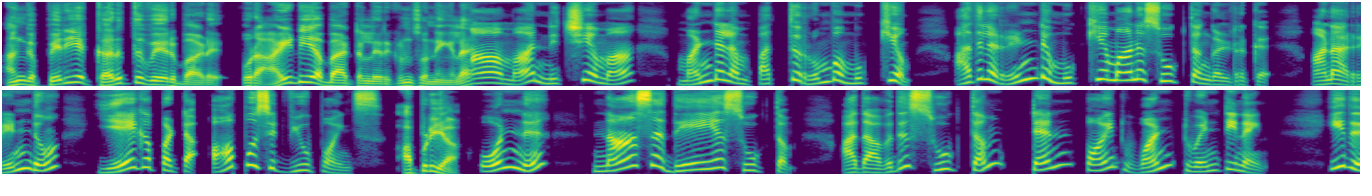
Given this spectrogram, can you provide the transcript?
அங்க பெரிய கருத்து வேறுபாடு ஒரு ஐடியா பேட்டில் இருக்குன்னு சொன்னீங்களே? ஆமா நிச்சயமா. மண்டலம் பத்து ரொம்ப முக்கியம். அதுல ரெண்டு முக்கியமான சூக்தங்கள் இருக்கு. ஆனா ரெண்டும் ஏகப்பட்ட ஆப்போசிட் வியூ பாயிண்ட்ஸ் அப்படியா? ஒன்னு நாசதேய சூக்தம். அதாவது சூக்தம் ten point one twenty nine இது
